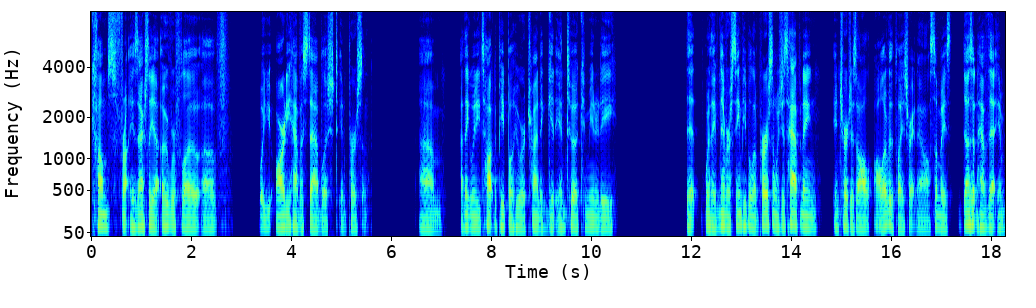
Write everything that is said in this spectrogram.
comes from is actually an overflow of what you already have established in person. Um, I think when you talk to people who are trying to get into a community that where they've never seen people in person, which is happening in churches all all over the place right now, somebody doesn't have that in,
